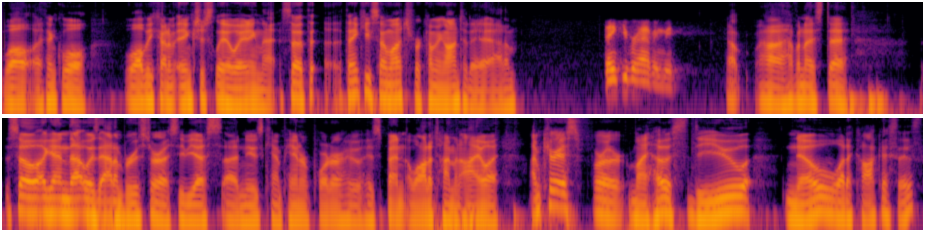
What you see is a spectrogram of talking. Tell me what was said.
well, I think we'll we'll all be kind of anxiously awaiting that. So, th- thank you so much for coming on today, Adam. Thank you for having me. Yep. Uh, have a nice day. So again, that was Adam Brewster, a CBS uh, News campaign reporter who has spent a lot of time in Iowa. I'm curious for my hosts, do you know what a caucus is?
